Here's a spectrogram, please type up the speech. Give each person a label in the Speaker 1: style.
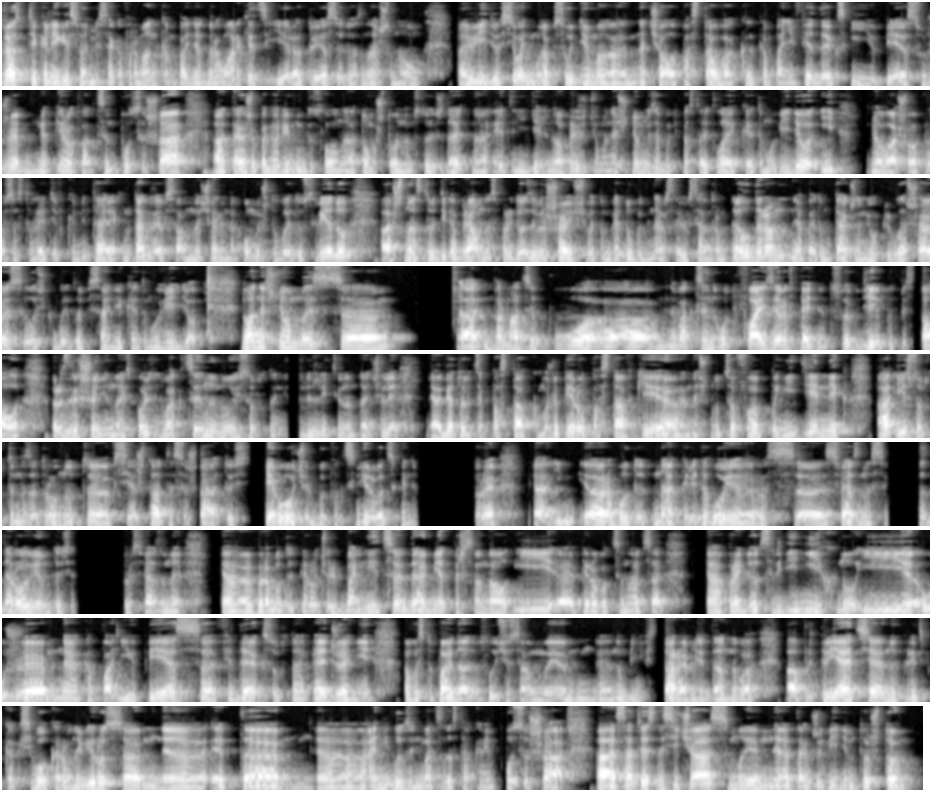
Speaker 1: Здравствуйте, коллеги, с вами Исаков Роман, компания Admiral Markets и рад приветствовать вас в нашем новом а, видео. Сегодня мы обсудим а, начало поставок компании FedEx и UPS уже первых вакцин по США, а также поговорим, безусловно, о том, что нам стоит ждать на этой неделе. Ну а прежде чем мы начнем, не забудьте поставить лайк к этому видео и ваши вопросы оставляйте в комментариях. Ну также я в самом начале напомню, что в эту среду, 16 декабря, у нас пройдет завершающий в этом году вебинар с Александром Элдером, поэтому также на него приглашаю, ссылочка будет в описании к этому видео. Ну а начнем мы с эм, а, информации по э, вакцине от Pfizer в пятницу, где подписала разрешение на использование вакцины, ну и, собственно, незамедлительно начали э, готовиться к поставкам. Уже первые поставки начнутся в понедельник э, и, собственно, затронут э, все штаты США. То есть, в первую очередь, будут вакцинироваться, конечно, которые э, работают на передовой, э, связаны с здоровьем, то есть которые связаны, э, работают в первую очередь в больницах, да, медперсонал и э, первая вакцинация а, пройдет среди них. Ну и уже э, компании UPS, FedEx, собственно, опять же, они выступают в данном случае самыми ну, бенефициарами данного а, предприятия, ну и, в принципе, как всего коронавируса, это они будут заниматься доставками по США. А, соответственно, сейчас мы также видим то, что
